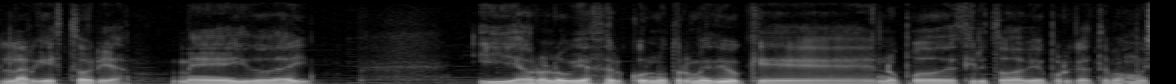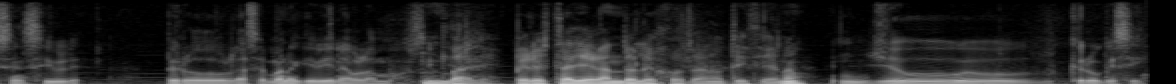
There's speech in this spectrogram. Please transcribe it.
larga historia, me he ido de ahí y ahora lo voy a hacer con otro medio que no puedo decir todavía porque el tema es muy sensible, pero la semana que viene hablamos. vale, pero está llegando lejos la noticia, ¿no? Yo creo que sí,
